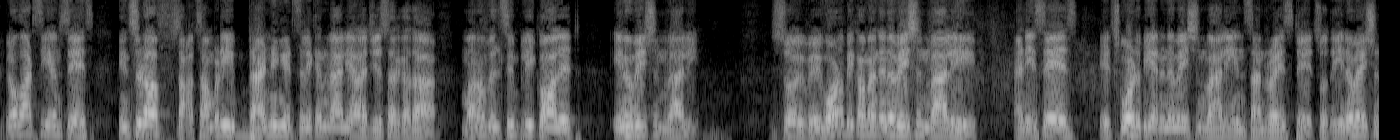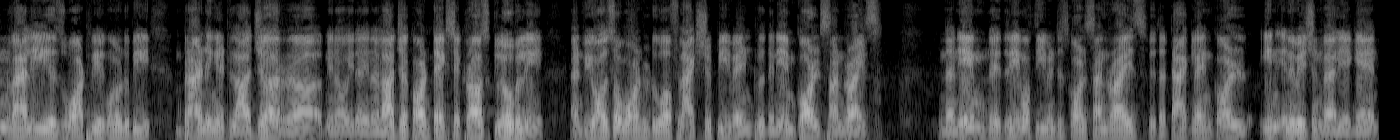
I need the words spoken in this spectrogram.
You know what CM says? Instead of somebody branding branding it Silicon అలా చేశారు కదా మనం will simply call it Innovation Valley. So we're going to become an Innovation Valley and he says it's going to be an Innovation Valley in Sunrise State. So the Innovation Valley is what we're going to be branding it larger, uh, you know, in a, in a larger context across globally. And we also want to do a flagship event with a name called Sunrise. And the name, the name of the event is called Sunrise with a tagline called In Innovation Valley again,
